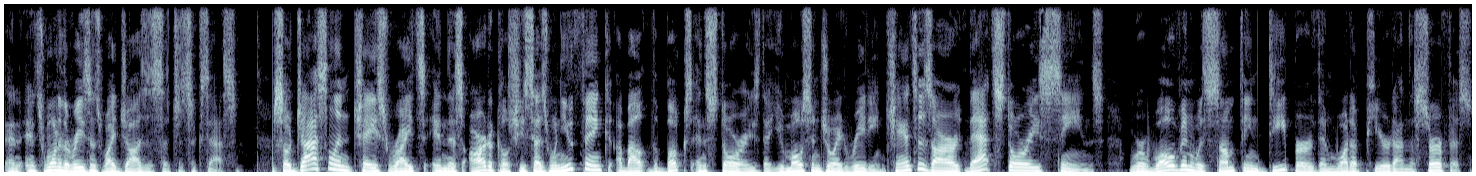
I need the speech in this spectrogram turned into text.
And it's one of the reasons why Jaws is such a success. So, Jocelyn Chase writes in this article, she says, When you think about the books and stories that you most enjoyed reading, chances are that story's scenes were woven with something deeper than what appeared on the surface.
